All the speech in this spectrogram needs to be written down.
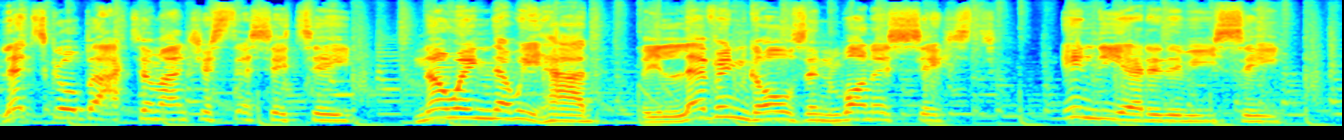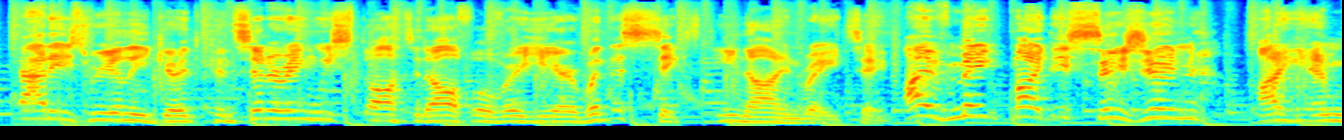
Let's go back to Manchester City, knowing that we had 11 goals and 1 assist in the Eredivisie that is really good considering we started off over here with a 69 rating. I've made my decision. I am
